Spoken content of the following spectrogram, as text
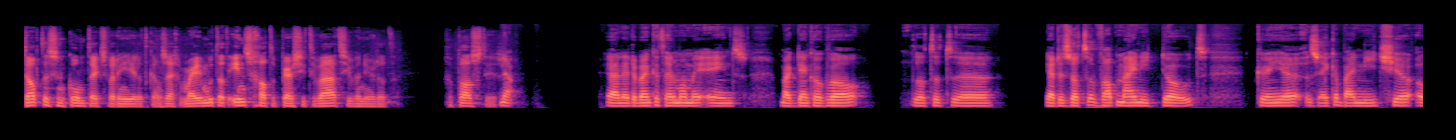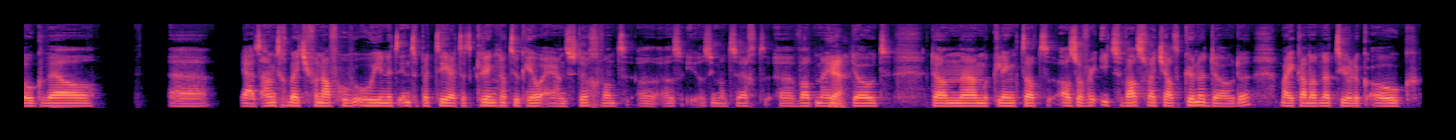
dat is een context waarin je dat kan zeggen. Maar je moet dat inschatten per situatie wanneer dat gepast is. Ja, ja nee, daar ben ik het helemaal mee eens. Maar ik denk ook wel dat het. Uh, ja, dus dat wat mij niet doodt, kun je zeker bij Nietzsche ook wel. Ja, het hangt er een beetje vanaf hoe, hoe je het interpreteert. Het klinkt natuurlijk heel ernstig, want uh, als, als iemand zegt uh, wat mij ja. niet doodt, dan um, klinkt dat alsof er iets was wat je had kunnen doden. Maar je kan het natuurlijk ook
